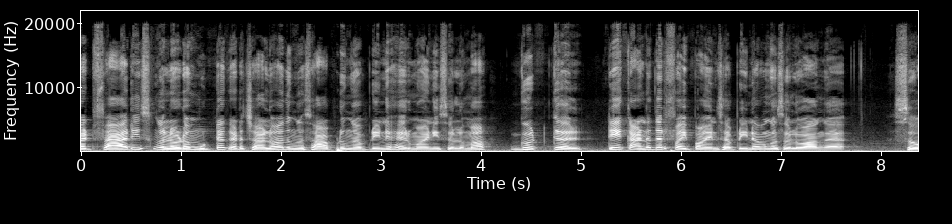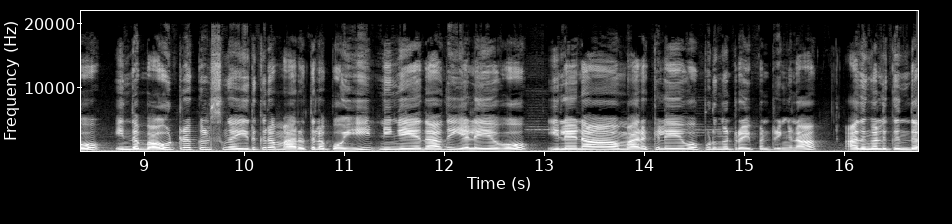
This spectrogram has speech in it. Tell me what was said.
பட் ஃபேரிஸ்ங்களோட முட்டை கிடச்சாலும் அதுங்க சாப்பிடுங்க அப்படின்னு ஹெர்மானி சொல்லுமா good girl take another five points அப்படின்னு அவங்க சொல்லுவாங்க. ஸோ இந்த பவுட்ரக்கிள்ஸுங்க இருக்கிற மரத்தில் போய் நீங்கள் ஏதாவது இலையவோ இல்லைன்னா மரக்கிளையவோ பிடுங்க ட்ரை பண்ணுறீங்கன்னா அதுங்களுக்கு இந்த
